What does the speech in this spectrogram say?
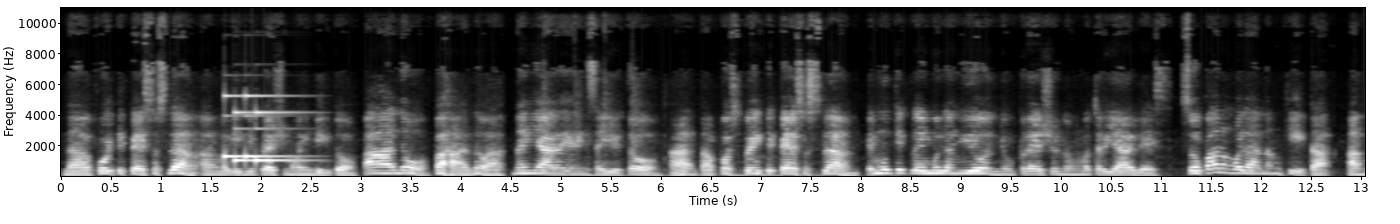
na 40 pesos lang ang magiging presyo mo ngayon dito. Paano? Paano ha? Nangyari rin sa iyo to. Ha? Tapos 20 pesos lang. E multiply mo lang yun yung presyo ng materials. So parang wala nang kita ang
